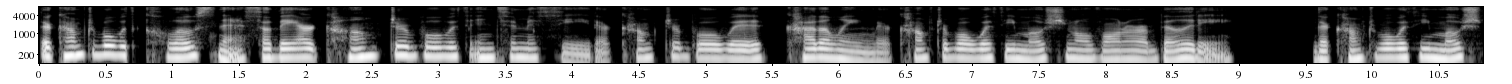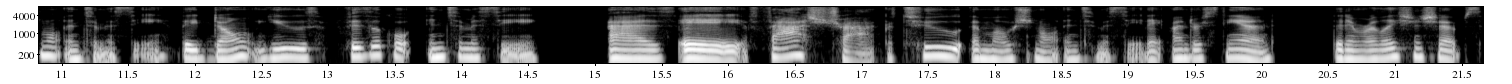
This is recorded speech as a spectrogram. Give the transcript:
They're comfortable with closeness. So they are comfortable with intimacy. They're comfortable with cuddling. They're comfortable with emotional vulnerability. They're comfortable with emotional intimacy. They don't use physical intimacy as a fast track to emotional intimacy. They understand that in relationships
